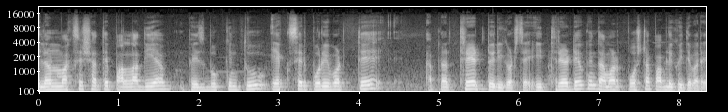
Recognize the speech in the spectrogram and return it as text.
ইলন মার্কসের সাথে পাল্লা দিয়ে ফেসবুক কিন্তু এক্সের পরিবর্তে আপনার থ্রেড তৈরি করছে। এই থ্রেডেও কিন্তু আমার পোস্টটা পাবলিক হইতে পারে।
